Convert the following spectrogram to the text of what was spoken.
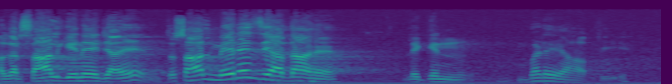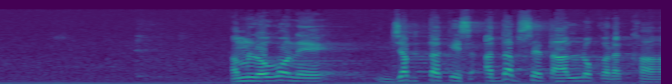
اگر سال گنے جائیں تو سال میرے زیادہ ہیں، لیکن بڑے آپ ہی۔ ہم لوگوں نے جب تک اس ادب سے تعلق رکھا،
